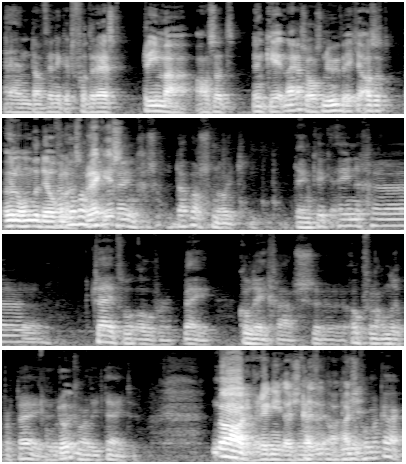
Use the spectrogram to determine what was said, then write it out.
En dan vind ik het voor de rest prima als het een keer, nou ja, zoals nu, weet je, als het een onderdeel van een gesprek is. geen daar was nooit, denk ik, enige twijfel over bij collega's, eh, ook van andere partijen, je? kwaliteiten. Nou, dat weet ik niet. Als je, net, als, je,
